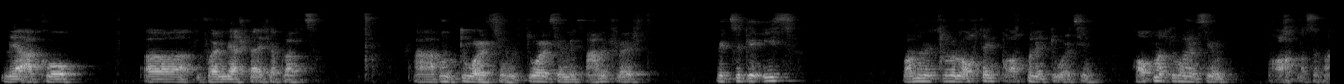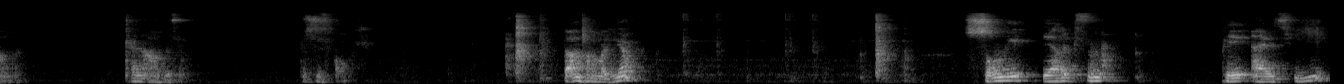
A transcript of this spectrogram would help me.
mehr Akku, äh, vor allem mehr Speicherplatz äh, und Dual-SIM. Dual-SIM ist auch nicht schlecht. Witzige ist, wenn man nicht drüber nachdenkt, braucht man nicht Dual-SIM. Hat man Dual-SIM, braucht man aber nicht. Keine Ahnung wieso. Das ist komisch. Dann haben wir hier Sony Ericsson P1i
